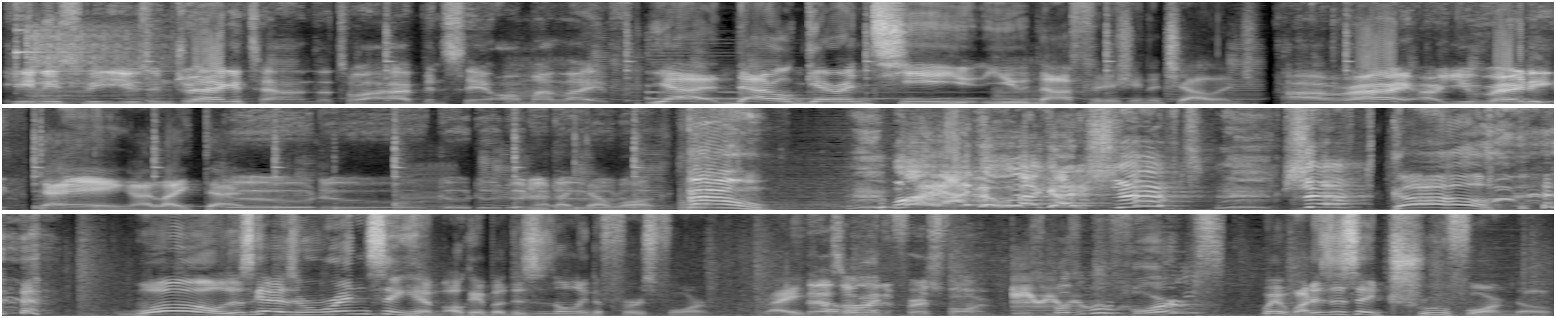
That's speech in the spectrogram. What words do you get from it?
he needs to be using Dragon Talon. That's what I've been saying all my life. Yeah, that'll guarantee you, you not finishing the challenge. All right, are you ready? Dang, I like that. Do, do, do, do, do, I like that walk. Boom! Why? I know I got shift! Shift! Go! Whoa, this guy's rinsing him. Okay, but this is only the first form, right? That's only the first form. There's multiple forms? Wait, why does it say true form though?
